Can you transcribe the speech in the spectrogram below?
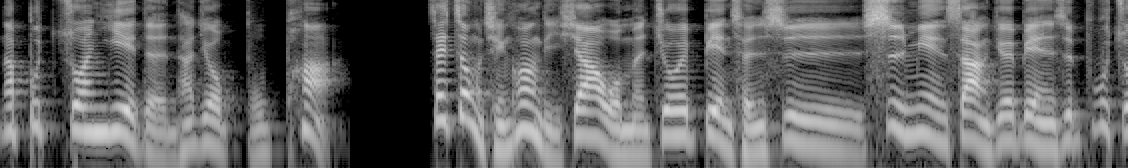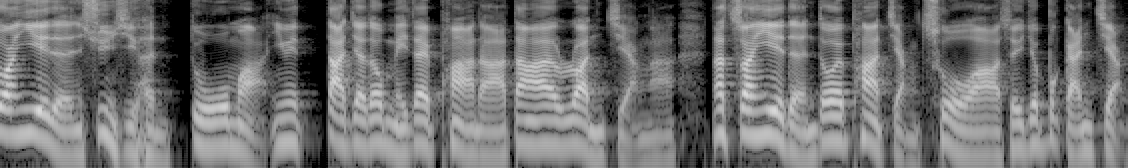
那不专业的人他就不怕。在这种情况底下，我们就会变成是市面上就会变成是不专业的人讯息很多嘛，因为大家都没在怕的啊，大家乱讲啊。那专业的人都会怕讲错啊，所以就不敢讲。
